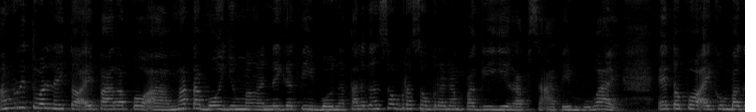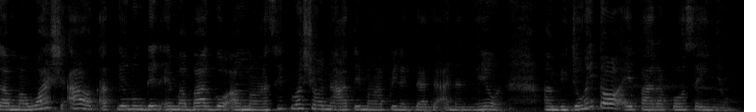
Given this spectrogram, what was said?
ang ritual na ito ay para po uh, matabo yung mga negatibo na talagang sobra-sobra ng paghihirap sa ating buhay. Ito po ay kumbaga ma-wash out at ganun din ay mabago ang mga sitwasyon na ating mga pinagdadaanan ngayon. Ang video ito ay para po sa inyo.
